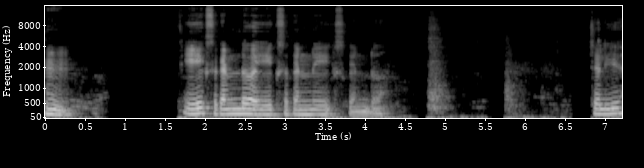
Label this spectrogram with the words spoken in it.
हम्म एक सेकंड एक सेकंड एक सेकंड। चलिए।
